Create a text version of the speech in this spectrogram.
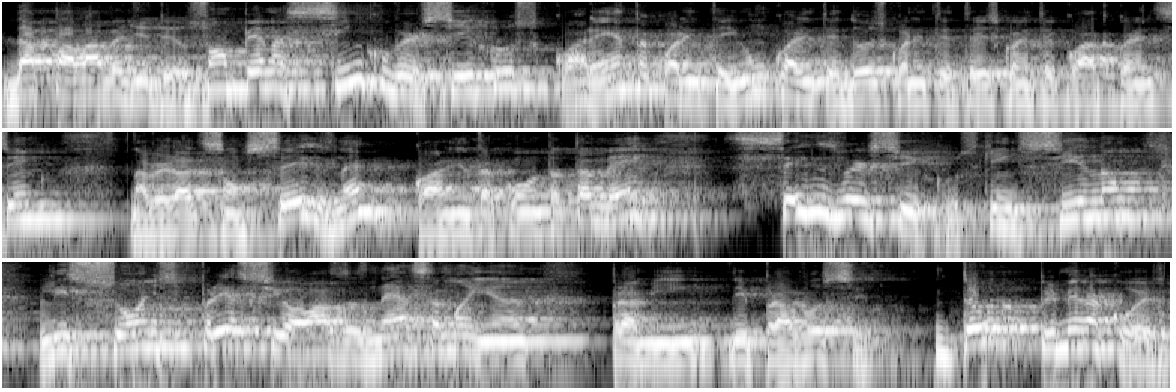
da palavra de Deus. São apenas cinco versículos: 40, 41, 42, 43, 44, 45. Na verdade, são seis, né? 40 conta também. Seis versículos que ensinam lições preciosas nessa manhã para mim e para você. Então, primeira coisa,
